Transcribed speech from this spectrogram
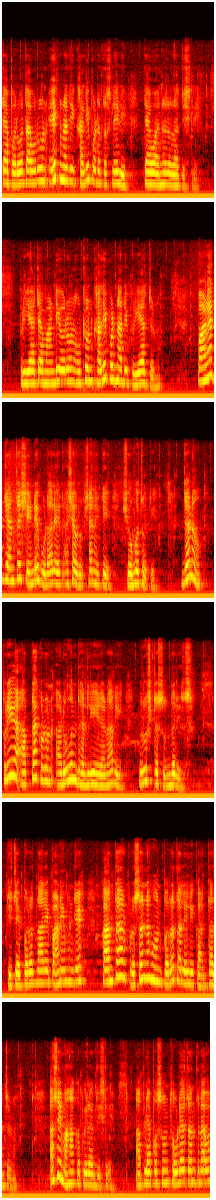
त्या पर्वतावरून एक नदी खाली पडत असलेली त्या वानराला दिसली. प्रियाच्या मांडीवरून उठून खाली पडणारी प्रियाच जणू पाण्यात ज्यांचे शेंडे बुडालेत अशा वृक्षाने ती शोभत होती. जणू प्रिय आपताकडून अडवून धरली जाणारी रुष्ट सुंदरीच. तिचे परतणारे पाणी म्हणजे कांतावर प्रसन्न होऊन परत आलेली कांतात जणू. असे महाकपीला दिसले. आपल्यापासून थोड्याच अंतरावर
